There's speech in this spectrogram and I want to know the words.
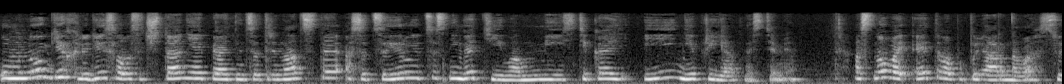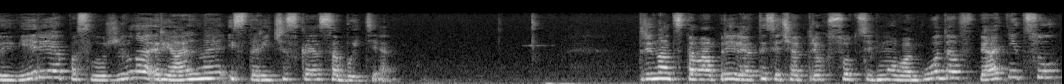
У многих людей словосочетание «пятница 13 ассоциируется с негативом, мистикой и неприятностями. Основой этого популярного суеверия послужило реальное историческое событие. 13 апреля 1307 года в пятницу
